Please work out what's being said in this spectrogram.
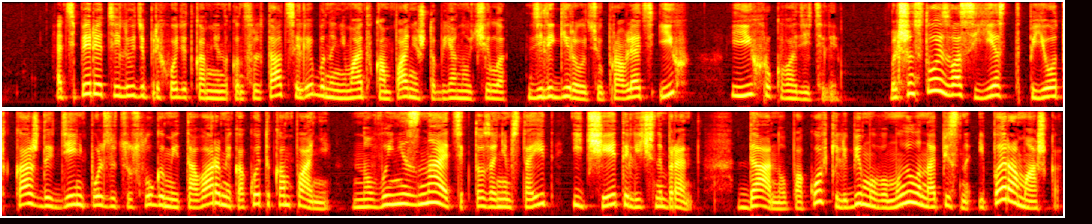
А теперь эти люди приходят ко мне на консультации, либо нанимают в компании, чтобы я научила делегировать и управлять их и их руководителей. Большинство из вас ест, пьет, каждый день пользуется услугами и товарами какой-то компании, но вы не знаете, кто за ним стоит и чей это личный бренд. Да, на упаковке любимого мыла написано «ИП Ромашка»,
